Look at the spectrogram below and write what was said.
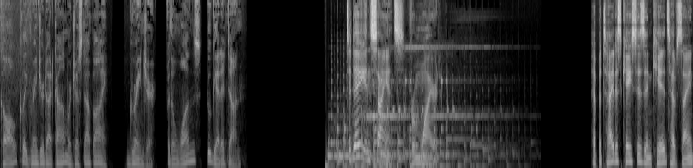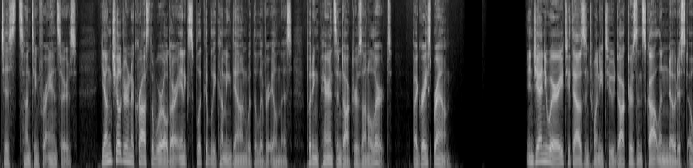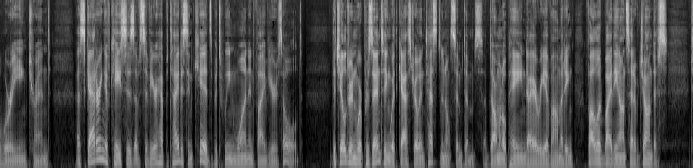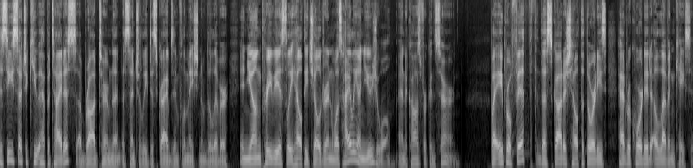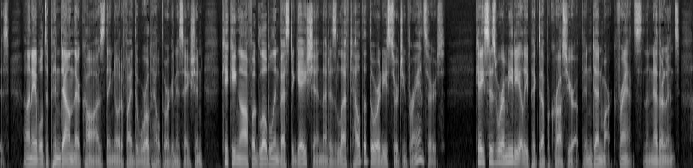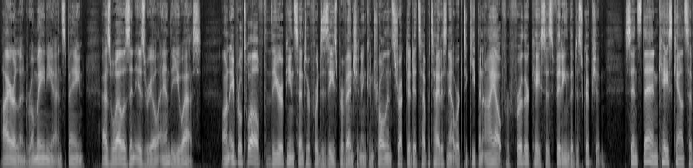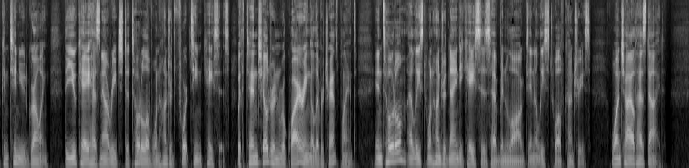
Call, clickgrainger.com, or just stop by. Grainger, for the ones who get it done. Today in Science from Wired. Hepatitis cases in kids have scientists hunting for answers. Young children across the world are inexplicably coming down with the liver illness, putting parents and doctors on alert. By Grace Brown. In January 2022, doctors in Scotland noticed a worrying trend a scattering of cases of severe hepatitis in kids between 1 and 5 years old. The children were presenting with gastrointestinal symptoms abdominal pain, diarrhea, vomiting, followed by the onset of jaundice. To see such acute hepatitis, a broad term that essentially describes inflammation of the liver, in young, previously healthy children was highly unusual and a cause for concern. By April 5th, the Scottish health authorities had recorded 11 cases. Unable to pin down their cause, they notified the World Health Organization, kicking off a global investigation that has left health authorities searching for answers. Cases were immediately picked up across Europe, in Denmark, France, the Netherlands, Ireland, Romania, and Spain, as well as in Israel and the U.S. On April 12th, the European Center for Disease Prevention and Control instructed its hepatitis network to keep an eye out for further cases fitting the description. Since then, case counts have continued growing. The UK has now reached a total of 114 cases, with 10 children requiring a liver transplant. In total, at least 190 cases have been logged in at least 12 countries. One child has died.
